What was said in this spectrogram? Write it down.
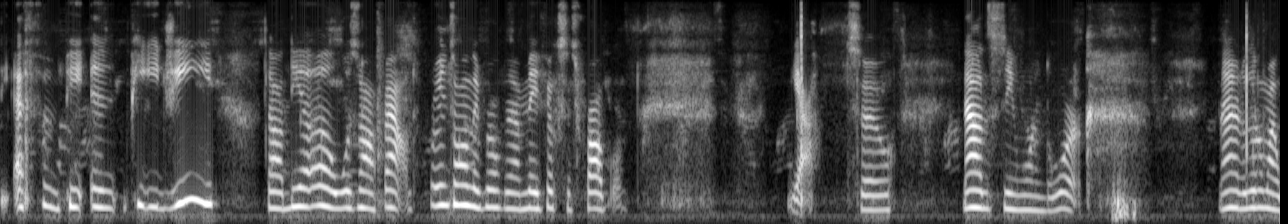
the FMPEG.dll was not found. Reinstalling the program may fix this problem. Yeah, so now this is even wanting to work. I have to go to my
